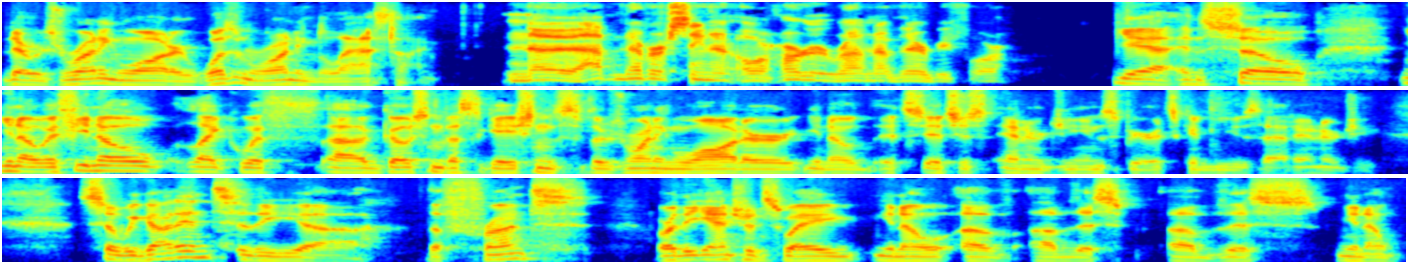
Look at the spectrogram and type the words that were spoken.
There was running water. It wasn't running the last time. No, I've never seen it or heard it run up there before. Yeah, and so you know, if you know, like with uh, ghost investigations, if there's running water, you know, it's it's just energy, and spirits can use that energy. So we got into the uh, the front or the entranceway, you know, of of this of this, you know,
